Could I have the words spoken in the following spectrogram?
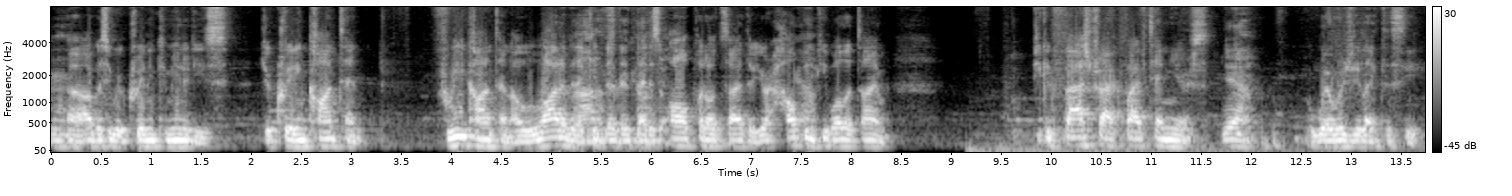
Mm-hmm. Uh, obviously, we're creating communities, you're creating content, free content, a lot of it that, Lot can, of that, that- that is all put outside there. You're helping Yeah. people all the time. If you could fast track five, ten years, Yeah. where would you like to see?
